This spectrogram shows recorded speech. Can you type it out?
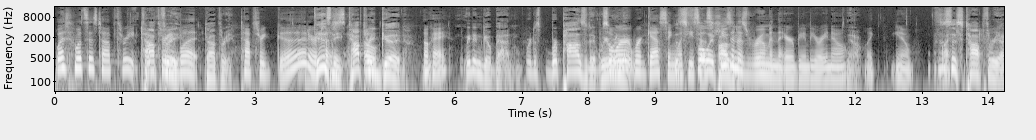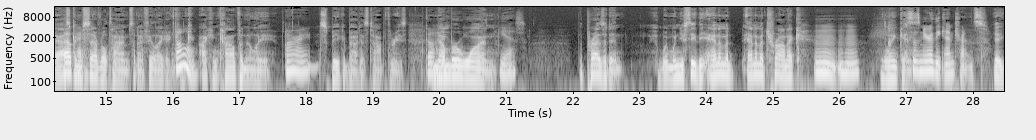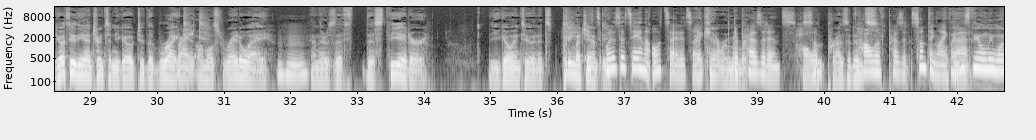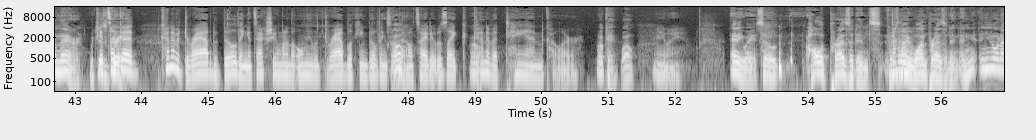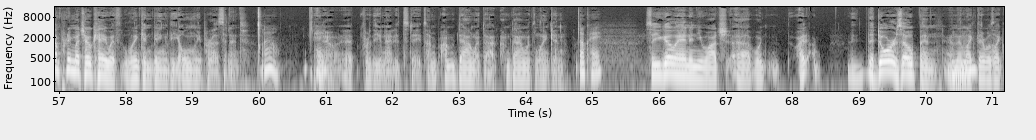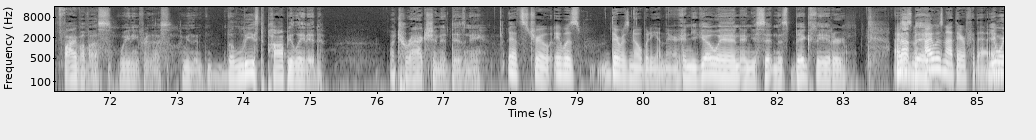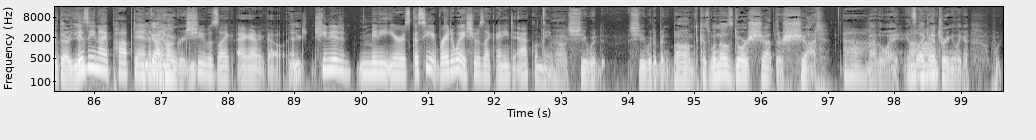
What what's his top three? Top, three, what? Top three. Top three good or Disney. top- Top three oh, good. Okay. We didn't go bad. We're just we're positive. We so were we're, the- we're guessing what he says. He's in his room in the Airbnb right now. Yeah. Like you know. This watch- is his top three. I asked him several times, and I feel like I can, Oh. I can confidently All right. speak about his top threes. Go ahead. Number one, Yes. the president. When, when you see the anima, animatronic Lincoln, Mm, This is near the entrance. yeah, you go through the entrance and you go to the right, Right. almost right away, mm-hmm. and there's this this theater that you go into, and it's pretty much It's, empty. what does it say on the outside? It's like I can't remember. the president's Hall some- of Presidents. Hall of Presidents, something like Although that. He's the only one there, which is great. it's great. like a kind of a drab building. It's actually one of the only drab looking buildings on the Oh. outside. It was like Oh. kind of a tan color. okay, well, Anyway. Anyway, so Hall of Presidents. There's Uh-huh. only one president, and, and you know what? I'm pretty much okay with Lincoln being the only president. Oh. Okay. You know, uh, for the United States, I'm I'm down with that. I'm down with Lincoln. Okay. So you go in and you watch. Uh, when I, the door is open, and then Mm-hmm. like there was like five of us waiting for this. I mean, the, the least populated attraction at Disney. That's true. It was there was nobody in there. And you go in and you sit in this big theater. I not was big. I was not there for that. You And weren't there. You- Izzy and I popped in. you and got then hungry. You- She was like, "I gotta go," and You- she needed Minnie ears. Cause see, right away she was like, "I need to acclimate." Uh, she would she would have been bummed because when those doors shut, they're shut. Ah. By the way, it's like Uh-huh. entering like a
